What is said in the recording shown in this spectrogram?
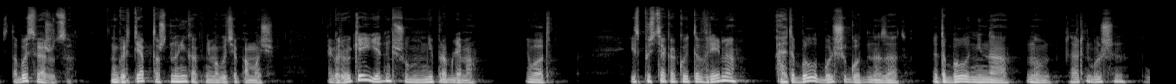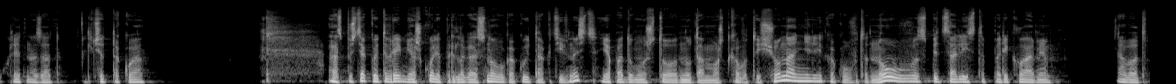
с тобой свяжутся. Он говорит, я потому что ну, никак не могу тебе помочь. Я говорю, окей, я напишу, не проблема. Вот. И спустя какое-то время, а это было больше года назад, это было не на, ну, наверное, больше двух лет назад или что-то такое. А спустя какое-то время я школе предлагаю снова какую-то активность. Я подумал, что, ну, там, может, кого-то еще наняли, какого-то нового специалиста по рекламе. Вот.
